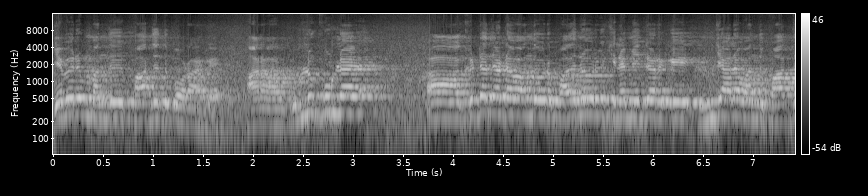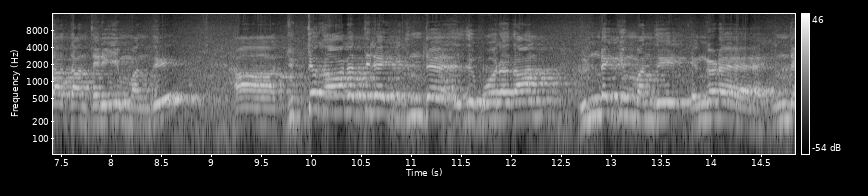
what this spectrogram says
எவரும் வந்து பார்த்துட்டு போகிறாங்க ஆனால் உள்ளுக்குள்ளே கிட்டத்தட்ட வந்து ஒரு பதினோரு கிலோமீட்டருக்கு இந்தியாவில் வந்து பார்த்தா தான் தெரியும் வந்து யுத்த காலத்தில் இருந்த இது போல தான் இன்றைக்கும் வந்து எங்களோட இந்த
